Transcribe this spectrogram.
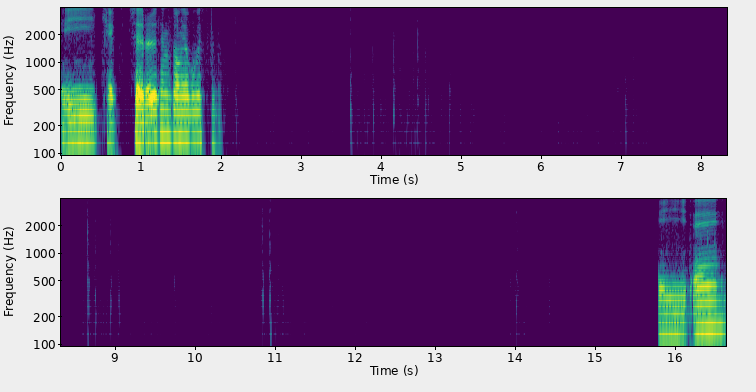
A 객체를 생성해 보겠습니다. A의 A.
